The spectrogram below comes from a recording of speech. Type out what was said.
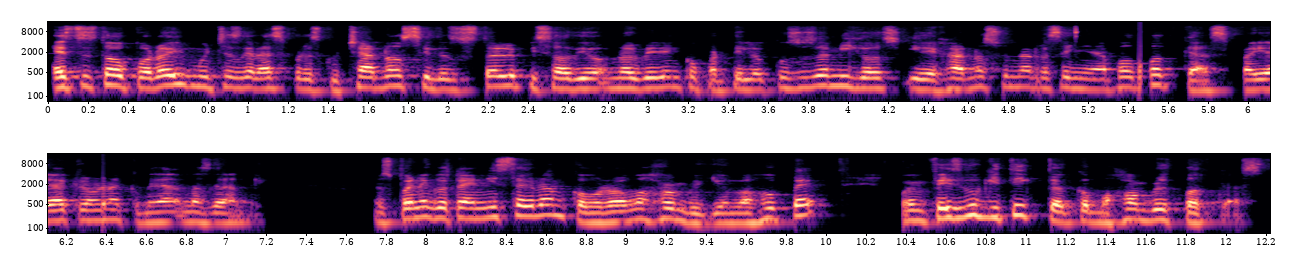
Esto es todo por hoy. Muchas gracias por escucharnos. Si les gustó el episodio, no olviden compartirlo con sus amigos y dejarnos una reseña en Podcast para ayudar a crear una comunidad más grande. Nos pueden encontrar en Instagram como Roma Homebrew-P o en Facebook y TikTok como Homebrew Podcast.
